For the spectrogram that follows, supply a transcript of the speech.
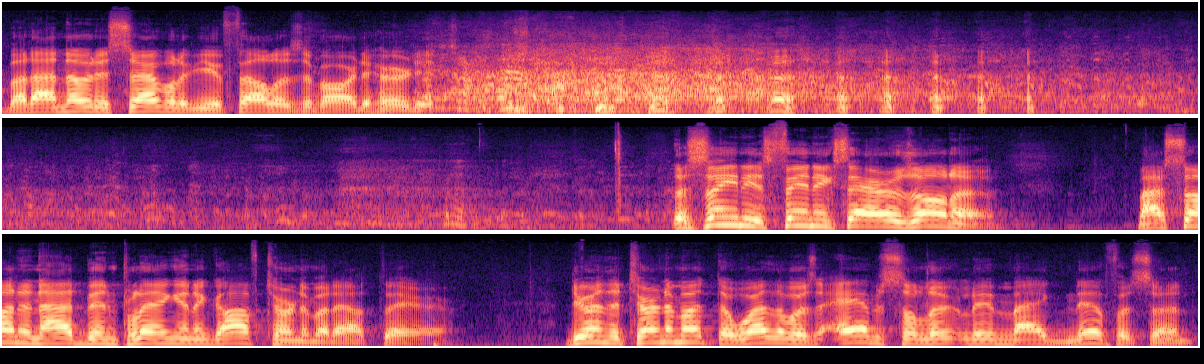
But I notice several of you fellows have already heard it. the scene is Phoenix, Arizona. My son and I had been playing in a golf tournament out there. During the tournament, the weather was absolutely magnificent.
